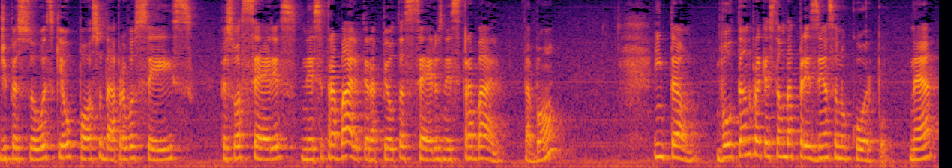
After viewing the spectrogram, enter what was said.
de pessoas que eu posso dar para vocês, pessoas sérias nesse trabalho, terapeutas sérios nesse trabalho, tá bom? Então, voltando para a questão da presença no corpo, né?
